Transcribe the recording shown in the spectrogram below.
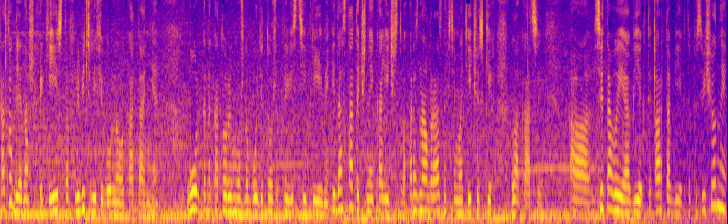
Каток для наших хоккеистов, любителей фигурного катания, горка, на которой можно будет тоже провести время, и достаточное количество разнообразных тематических локаций световые объекты, арт-объекты, посвященные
